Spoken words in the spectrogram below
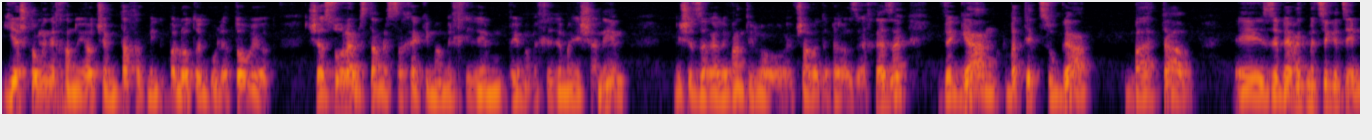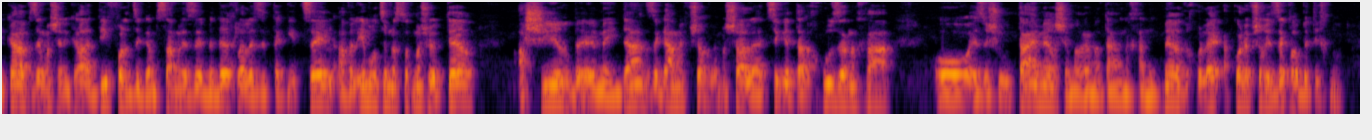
יש כל מיני חנויות שהן תחת מגבלות רגולטוריות, שאסור להם סתם לשחק עם המחירים ועם המחירים הישנים, מי שזה רלוונטי לו אפשר לדבר על זה אחרי זה, וגם בתצוגה, באתר, אה, זה באמת מציג את זה עם קו, זה מה שנקרא הדיפולט, זה גם שם לזה בדרך כלל איזה תגיד סייל, אבל אם רוצים לעשות משהו יותר עשיר במידע, זה גם אפשר, למשל להציג את האחוז הנחה, או איזשהו טיימר שמראה מתי ההנחה נגמרת וכולי, הכל אפשרי, זה כבר בתכנות.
